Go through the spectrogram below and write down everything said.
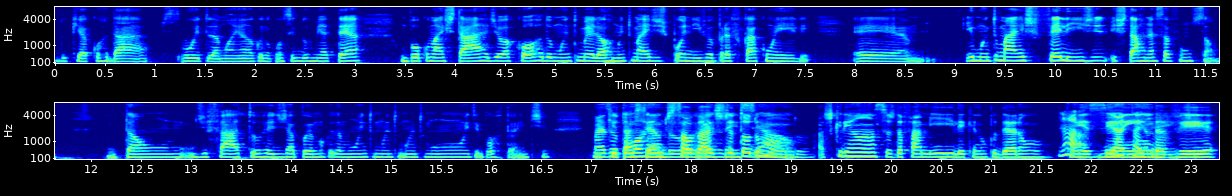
do que acordar 8 da manhã, quando eu consigo dormir até um pouco mais tarde, eu acordo muito melhor, muito mais disponível para ficar com ele é, e muito mais feliz de estar nessa função. Então, de fato, rede de apoio é uma coisa muito, muito, muito, muito importante. Mas eu tô tá morrendo de saudade de todo essencial. mundo. As crianças da família que não puderam Ah, conhecer ainda, gente. ver.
